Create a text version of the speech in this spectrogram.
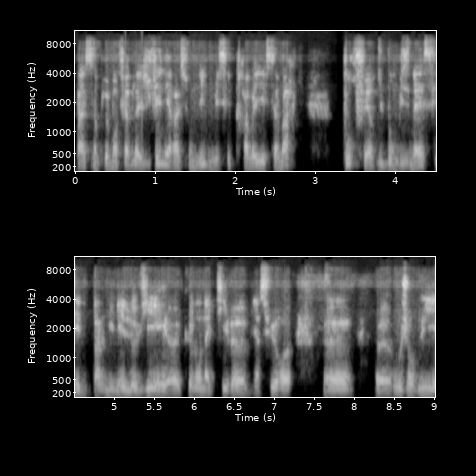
pas simplement faire de la génération de leads, mais c'est travailler sa marque pour faire du bon business. Et parmi les leviers que l'on active, bien sûr, euh, aujourd'hui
